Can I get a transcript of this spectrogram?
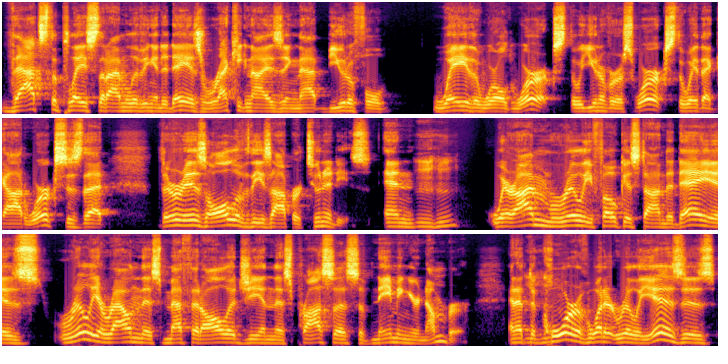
that's the place that I'm living in today is recognizing that beautiful way the world works, the universe works, the way that God works is that there is all of these opportunities. And mm-hmm. where I'm really focused on today is really around this methodology and this process of naming your number. And at mm-hmm. the core of what it really is is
